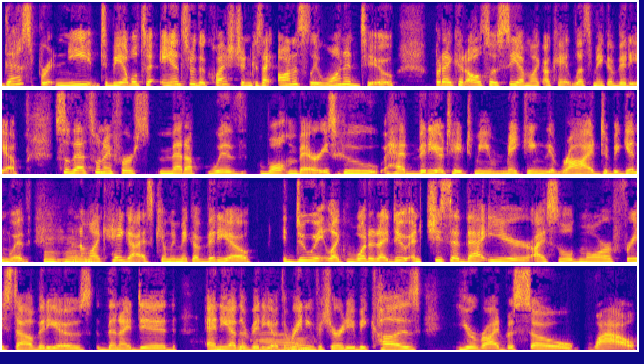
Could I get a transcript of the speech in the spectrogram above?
desperate need to be able to answer the question because I honestly wanted to, but I could also see I'm like, okay, let's make a video. So that's when I first met up with Waltonberrys, who had videotaped me making the ride to begin with. Mm-hmm. And I'm like, hey guys, can we make a video? Doing like what did I do? And she said that year I sold more freestyle videos than I did any other wow. video at the Reining Futurity because your ride was so wow.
